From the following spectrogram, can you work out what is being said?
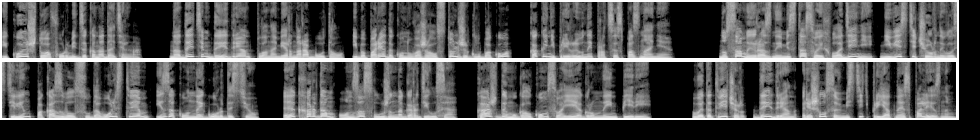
и кое-что оформить законодательно. Над этим Дейдриан планомерно работал, ибо порядок он уважал столь же глубоко, как и непрерывный процесс познания. Но самые разные места своих владений невесте черный властелин показывал с удовольствием и законной гордостью. Экхардом он заслуженно гордился, каждым уголком своей огромной империи. В этот вечер Дейдриан решил совместить приятное с полезным.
